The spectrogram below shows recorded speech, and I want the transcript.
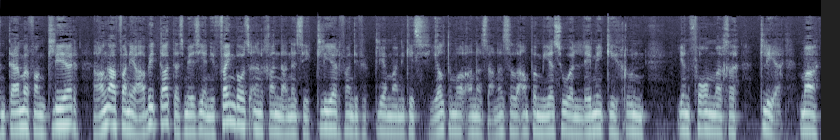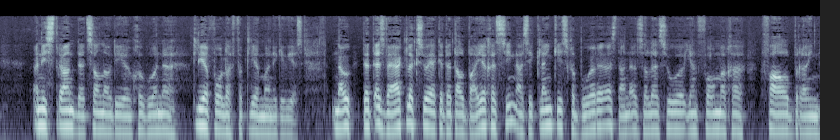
in terme van kleur. Hang af van die habitat. As mens hier in die fynbos ingaan, dan is die kleur van die verkleermannetjies heeltemal anders. Dan is hulle amper meer so 'n lemmetjie groen, eenvormige kleur. Maar in die strand, dit sal nou die gewone kleurvolle verkleermannetjie wees. Nou, dit is werklik so ek het dit al baie gesien as die kleintjies gebore is, dan is hulle so eenvormige vaalbruin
